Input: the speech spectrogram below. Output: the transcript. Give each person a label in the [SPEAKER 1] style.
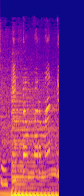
[SPEAKER 1] suntik nomor mana?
